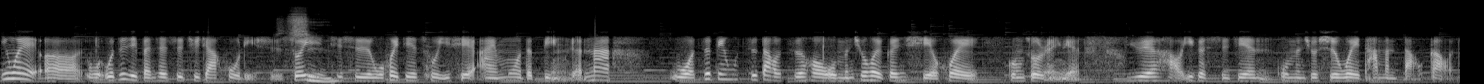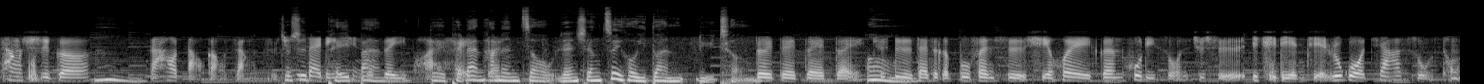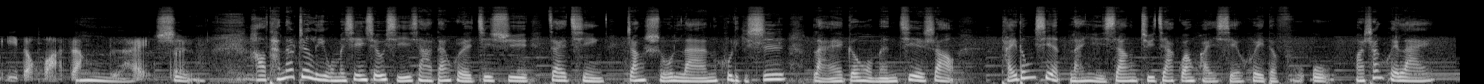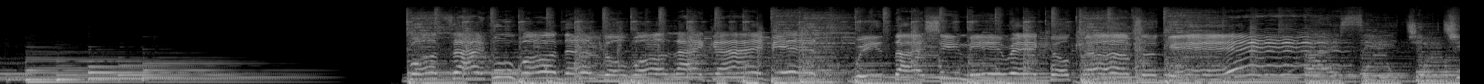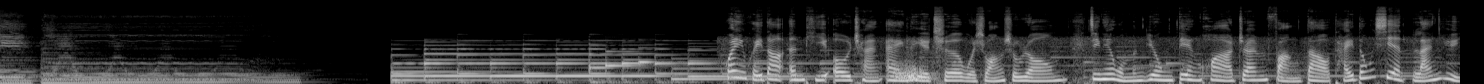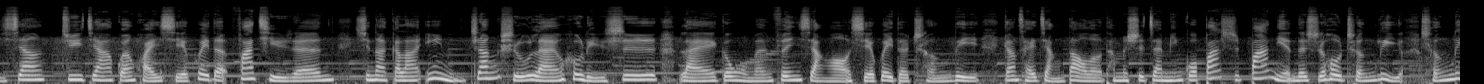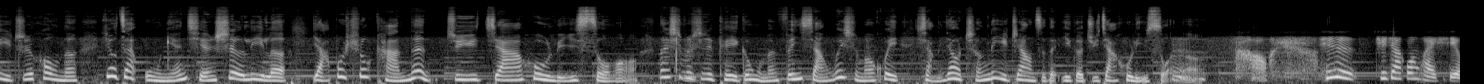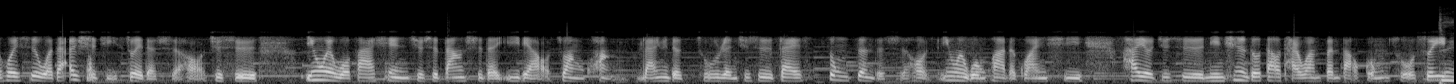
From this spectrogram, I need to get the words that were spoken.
因为呃，我我自己本身是居家护理师，所以其实我会接触一些癌末的病人。那我这边知道之后，我们就会跟协会工作人员约好一个时间，我们就是为他们祷告、唱诗歌，嗯，然后祷告这样子，就是在灵性的这一块，对，陪伴他们走人生最后一段旅程。对对对对，哦、就是在这个部分是协会跟护理所就是一起连接，如果家属同意的话，这样子还、嗯、是。好，谈到这里，我们先休息一下，待会儿继续再请张淑兰护理师来跟我们介绍台东县兰屿乡居家关怀协会的服务。马上回来。欢迎回到 NPO 传爱列车，我是王淑荣。今天我们用电话专访到台东县兰屿乡居家关怀协会的发起人西纳格拉印张淑兰护理师，来跟我们分享哦协会的成立。刚才讲到了，他们是在民国八十八年的时候成立，成立之后呢，又在五年前设立了亚布舒卡嫩居家护理所。那是不是可以跟我们分想为什么会想要成立这样子的一个居家护理所呢？好，其实居家关怀协会是我在二十几岁的时候，就是因为我发现，就是当时的医疗状况，兰屿的族人就是在重症的时候，因为文化的关系，还有就是年轻人都到台湾本岛工作，所以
